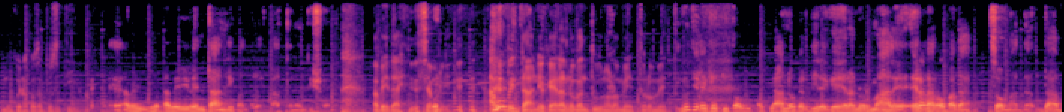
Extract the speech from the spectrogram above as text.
comunque una cosa positiva. Eh, avevi, 20 anni quando l'hai fatto, non 18. Vabbè, dai, siamo lì. Avevo 20 anni, ok, era il 91, lo ammetto, lo ammetto. Inutile che ti togli qualche anno per dire che era normale, era una roba da, insomma, da, da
